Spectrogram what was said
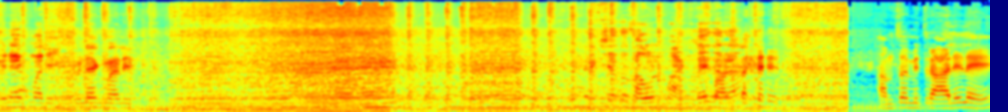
विनायक मालिक. विनायक मालिक. रिक्षाचा साऊंड फाटलाय आमचा मित्र आलेला आहे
